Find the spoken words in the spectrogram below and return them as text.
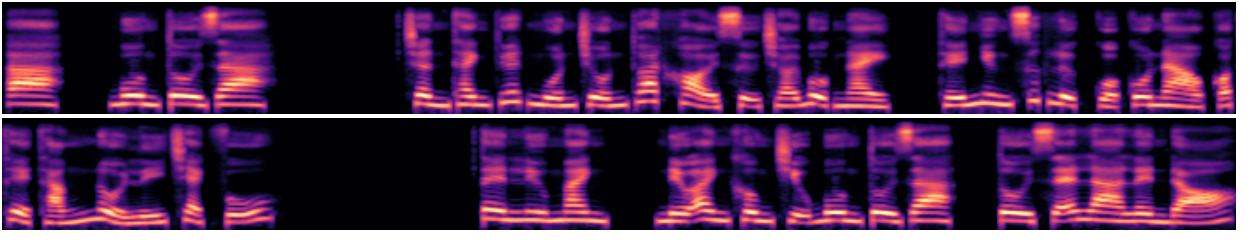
a à, buông tôi ra. Trần Thanh Tuyết muốn trốn thoát khỏi sự trói buộc này, thế nhưng sức lực của cô nào có thể thắng nổi Lý Trạch Vũ. Tên lưu manh, nếu anh không chịu buông tôi ra, tôi sẽ la lên đó.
